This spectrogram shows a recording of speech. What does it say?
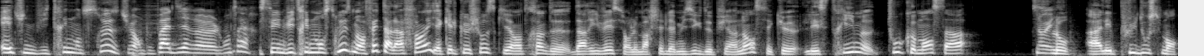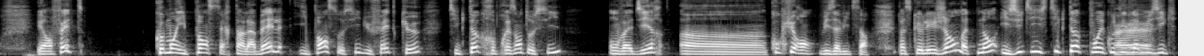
est une vitrine monstrueuse. Tu vois, on peut pas dire euh, le contraire. C'est une vitrine monstrueuse, mais en fait, à la fin, il y a quelque chose qui est en train de- d'arriver sur le marché de la musique depuis un an, c'est que les streams, tout commence à Oui. à aller plus doucement. Et en fait, comment ils pensent certains labels Ils pensent aussi du fait que TikTok représente aussi on va dire, un concurrent vis-à-vis de ça. Parce que les gens, maintenant, ils utilisent TikTok pour écouter de la musique.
